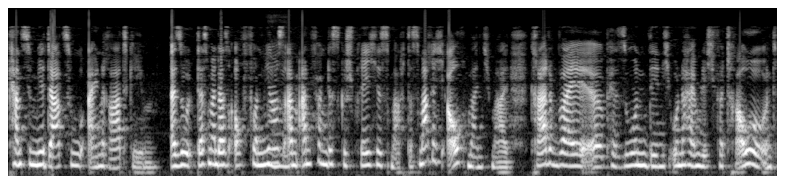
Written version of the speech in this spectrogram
kannst du mir dazu einen Rat geben? Also, dass man das auch von mir mhm. aus am Anfang des Gespräches macht. Das mache ich auch manchmal. Gerade bei äh, Personen, denen ich unheimlich vertraue und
